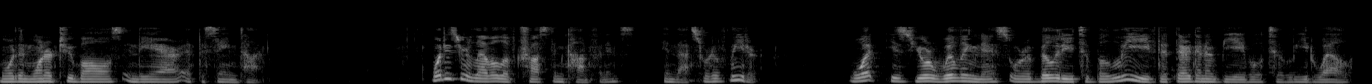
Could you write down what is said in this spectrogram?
more than one or two balls in the air at the same time. What is your level of trust and confidence in that sort of leader? What is your willingness or ability to believe that they're going to be able to lead well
